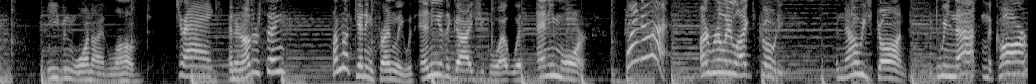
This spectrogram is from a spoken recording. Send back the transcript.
Even one I loved. Drag. And another thing, I'm not getting friendly with any of the guys you go out with anymore. Why not? I really liked Cody. And now he's gone. Between that and the car,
